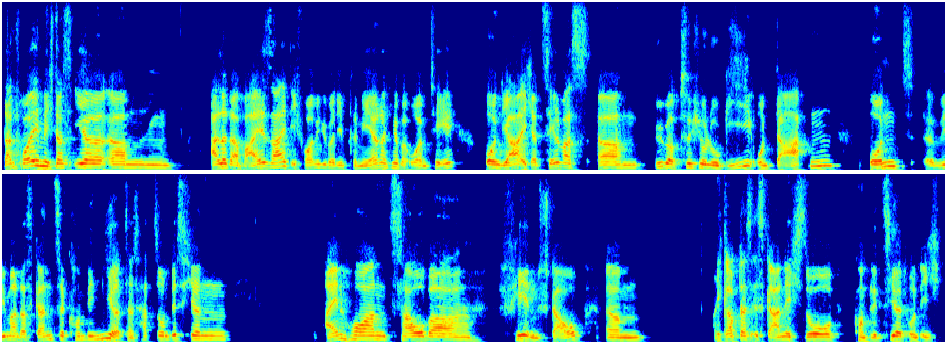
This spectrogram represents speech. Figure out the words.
Dann freue ich mich, dass ihr ähm, alle dabei seid. Ich freue mich über die Premiere hier bei OMT. Und ja, ich erzähle was ähm, über Psychologie und Daten und äh, wie man das Ganze kombiniert. Das hat so ein bisschen Einhorn, Zauber, Feenstaub. Ähm, ich glaube, das ist gar nicht so kompliziert und ich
